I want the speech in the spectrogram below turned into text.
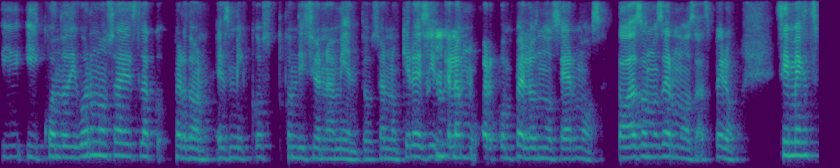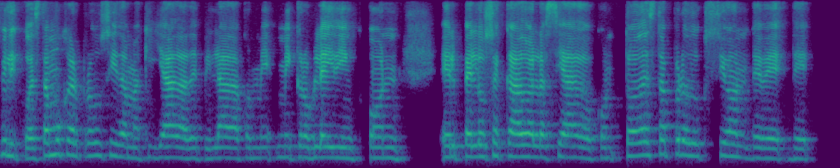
y, cuando digo hermosa es la, perdón, es mi condicionamiento, o sea, no quiere decir que la mujer con pelos no sea hermosa, todas somos hermosas, pero sí me explico, esta mujer producida, maquillada, depilada, con microblading, con el pelo secado, alaciado, con toda esta producción de,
